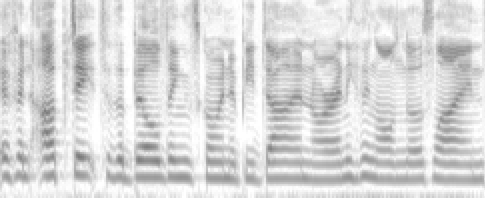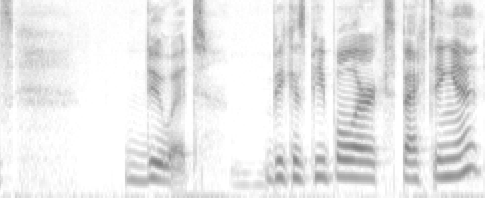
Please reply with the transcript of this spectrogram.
if an update to the building's going to be done or anything along those lines, do it. Because people are expecting it.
